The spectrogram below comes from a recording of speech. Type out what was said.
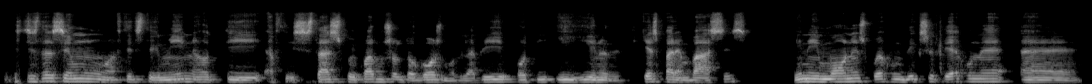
Η σύστασή μου αυτή τη στιγμή είναι ότι αυτοί οι συστάσεις που υπάρχουν σε όλο τον κόσμο, δηλαδή ότι οι υγιεινοδυτικές παρεμβάσεις είναι οι μόνες που έχουν δείξει ότι έχουν ε,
